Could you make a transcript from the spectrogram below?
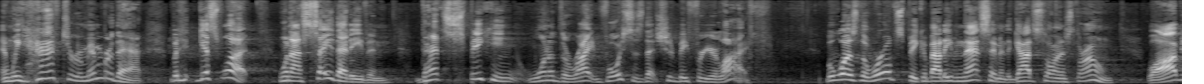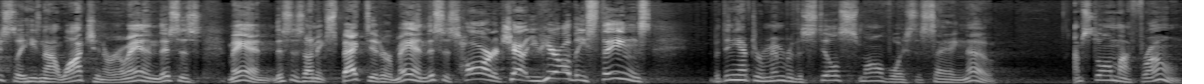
And we have to remember that. But guess what? When I say that, even, that's speaking one of the right voices that should be for your life. But what does the world speak about even that statement that God's still on his throne? Well, obviously he's not watching, or man, this is man, this is unexpected, or man, this is hard, or child. You hear all these things, but then you have to remember the still small voice that's saying, No, I'm still on my throne.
